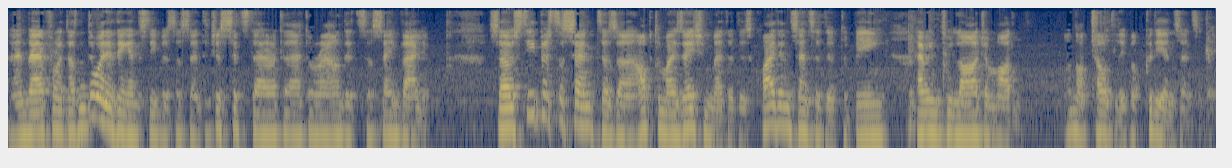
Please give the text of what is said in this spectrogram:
and therefore it doesn't do anything in steepest descent. It just sits there at, at around its uh, same value. So steepest descent as an optimization method is quite insensitive to being having too large a model. Well, not totally, but pretty insensitive.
